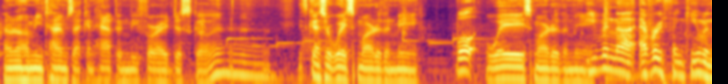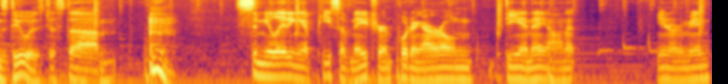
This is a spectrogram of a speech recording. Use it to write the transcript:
I don't know how many times that can happen before I just go, eh, these guys are way smarter than me. well, Way smarter than me. even uh, everything humans do is just um, simulating a piece of nature and putting our own DNA on it. You know what I mean?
